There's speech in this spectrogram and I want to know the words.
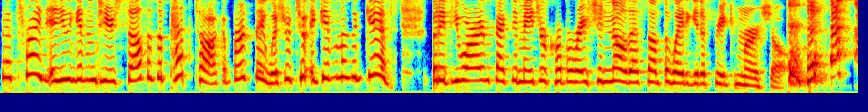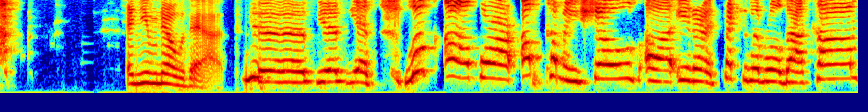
That's right. And you can give them to yourself as a pep talk, a birthday wish, or to give them as a gift. But if you are in fact a major corporation, no, that's not the way to get a free commercial. and you know that. Yes, yes, yes. Look uh, for our upcoming shows uh, either at sexyliberal.com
